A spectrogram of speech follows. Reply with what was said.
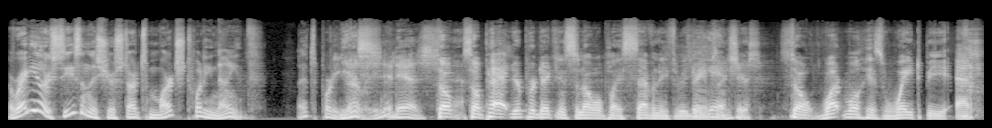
A regular season this year starts March 29th. That's pretty Yes, early. it is. So, so Pat, you're predicting Sano will play 73 Three games, games, next year. yes. So, what will his weight be at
